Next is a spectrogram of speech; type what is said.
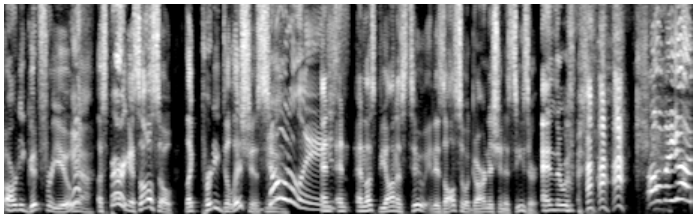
already good for you. Yeah. Asparagus also, like pretty delicious. Totally. And, Just- and and let's be honest too, it is also a garnish in a Caesar. and there was oh my gosh,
